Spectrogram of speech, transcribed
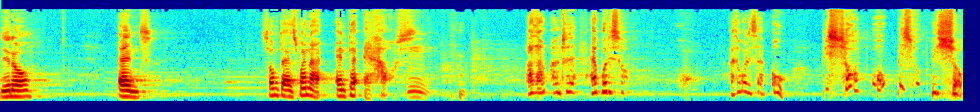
You know, and sometimes when I enter a house, as I'm entering, everybody oh. I said, what is that? Oh, Bishop. Oh, Bishop. Bishop.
